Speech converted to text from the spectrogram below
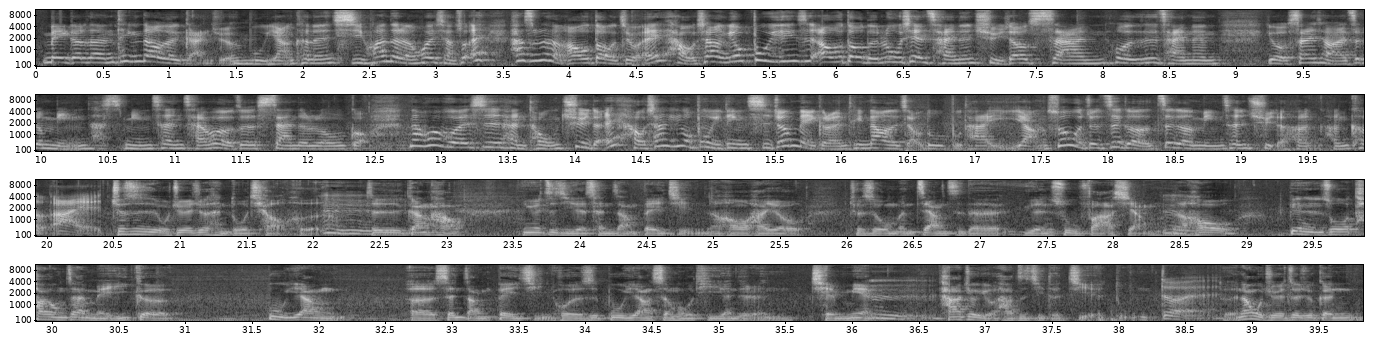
每个人听到的感觉不一样，可能喜欢的人会想说，哎、欸，他是不是很凹豆？就哎，好像又不一定是凹豆的路线才能取叫三，或者是才能有三小孩这个名名称，才会有这个三的 logo。那会不会是很童趣的？哎，好像又不一定是，就每个人听到的角度不太一样。所以我觉得这个这个名称取得很很可爱。哎，就是我觉得就很多巧合，嗯嗯，就是刚好因为自己的成长背景，然后还有就是我们这样子的元素发想，然后。变成说套用在每一个不一样呃生长背景或者是不一样生活体验的人前面，嗯，他就有他自己的解读。对对，那我觉得这就跟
